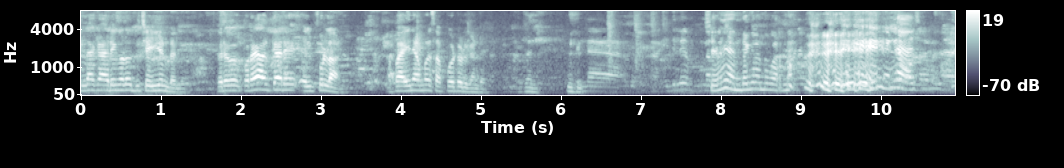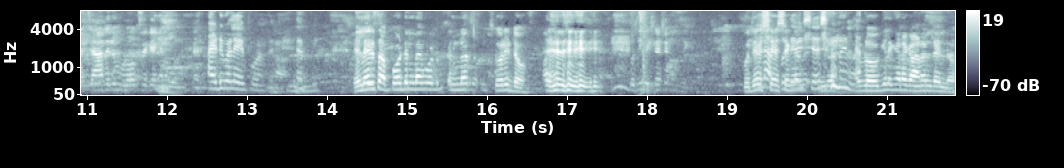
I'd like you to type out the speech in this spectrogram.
എല്ലാ കാര്യങ്ങളും ഇത് ചെയ്യണ്ടല്ലോ ഒരു കുറേ ആൾക്കാർ ഹെൽപ്ഫുള്ളാണ് അപ്പോൾ അതിന് നമ്മൾ സപ്പോർട്ട് കൊടുക്കണ്ടേ. പിന്നെ ഇതിൽ ക്ഷമി എന്തെങ്കിലും ഒന്ന് പറഞ്ഞു? അടിപൊളിയായി പോകുന്നുണ്ട് ഹാപ്പി സപ്പോർട്ട് സോറി കേട്ടോ പുതിയ വിശേഷങ്ങൾ ബ്ലോഗിൽ വ്ലോഗിൽ ഇങ്ങനെ കാണലുണ്ടല്ലോ.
